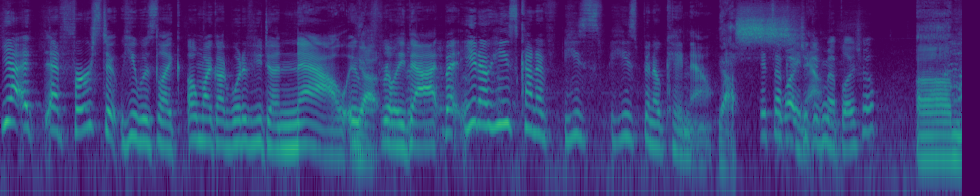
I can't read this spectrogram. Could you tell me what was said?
Yeah, at, at first it, he was like, "Oh my God, what have you done now?" It Yeah. was really that, but you know, he's kind of he's he's been okay now. Yes. It's okay Why, did you now. give him a blowjob? Um,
